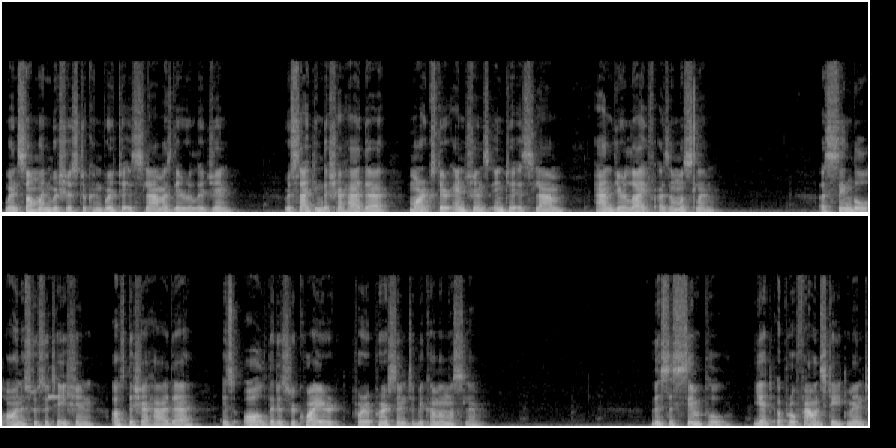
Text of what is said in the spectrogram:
When someone wishes to convert to Islam as their religion, reciting the Shahada marks their entrance into Islam and their life as a Muslim. A single honest recitation of the Shahada is all that is required for a person to become a Muslim. This is simple, yet a profound statement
